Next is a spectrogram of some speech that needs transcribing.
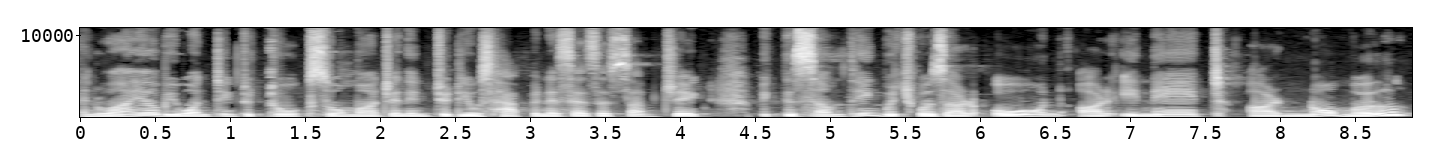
And why are we wanting to talk so much and introduce happiness as a subject? Because something which was our own, our innate, our normal,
